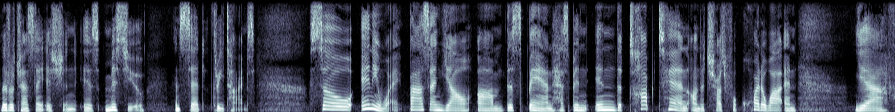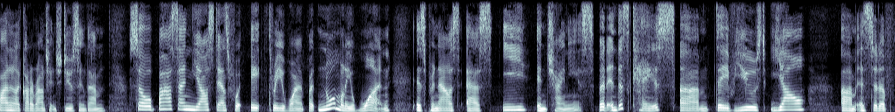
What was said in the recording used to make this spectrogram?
Literal translation is miss you and said three times. So anyway, Ba San Yao, um, this band has been in the top 10 on the charts for quite a while and yeah, finally I got around to introducing them. So Ba San Yao stands for 831, but normally 1 is pronounced as E in Chinese. But in this case, um, they've used yao um, instead of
